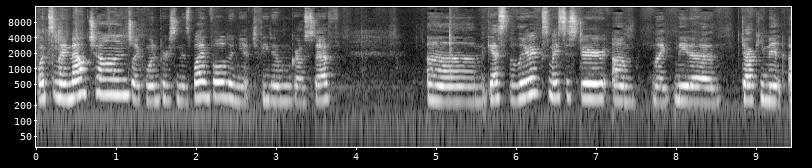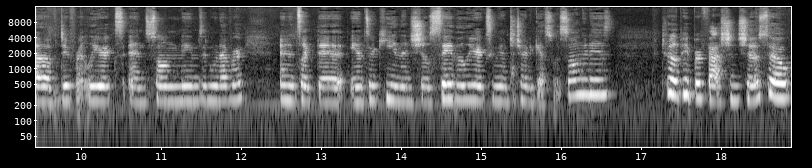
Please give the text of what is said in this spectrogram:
what's in my mouth challenge? Like one person is blindfolded and you have to feed them gross stuff. Um, guess the lyrics. My sister um, like made a document of different lyrics and song names and whatever, and it's like the answer key, and then she'll say the lyrics, and we have to try to guess what song it is. Toilet paper fashion show. So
